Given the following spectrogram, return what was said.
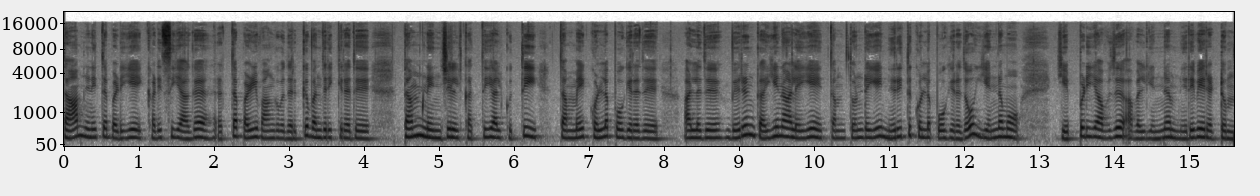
தாம் நினைத்தபடியே கடைசியாக இரத்த பழி வாங்குவதற்கு வந்திருக்கிறது. தம் நெஞ்சில் கத்தியால் குத்தி தம்மை கொல்லப் போகிறது. அல்லது வெறும் கையினாலேயே தம் தொண்டையை நெறித்து கொள்ளப் போகிறதோ என்னமோ? எப்படியாவது அவள் எண்ணம் நிறைவேறட்டும்.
